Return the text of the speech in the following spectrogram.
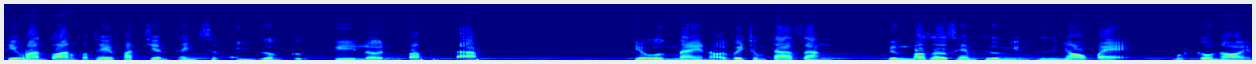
thì hoàn toàn có thể phát triển thành sức ảnh hưởng cực kỳ lớn và phức tạp. Hiệu ứng này nói với chúng ta rằng đừng bao giờ xem thường những thứ nhỏ bé, một câu nói,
